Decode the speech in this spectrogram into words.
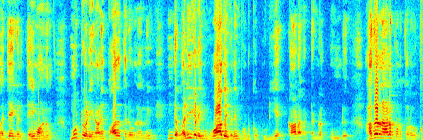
மஜ்ஜைகள் தேய்மானம் மூட்டு வலியினாலையும் பாதத்தில் உள்ளாலையும் இந்த வழிகளையும் உவாதைகளையும் கொடுக்கக்கூடிய காலகட்டங்கள் உண்டு. அதனால் பொறுத்தளவுக்கு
